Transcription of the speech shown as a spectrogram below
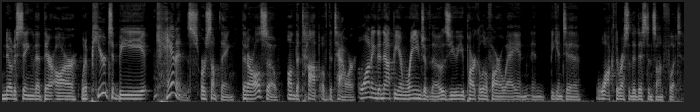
noticing that there are what appear to be cannons or something that are also on the top of the tower. Wanting to not be in range of those, you you park a little far away and, and begin to walk the rest of the distance on foot.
